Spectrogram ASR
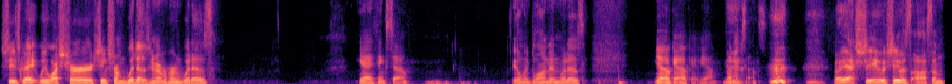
She's great. We watched her. She was from Widows. You remember her in Widows? yeah i think so The only blonde in Widows. yeah okay okay yeah that Yeah. makes sense but yeah, she was she was awesome.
